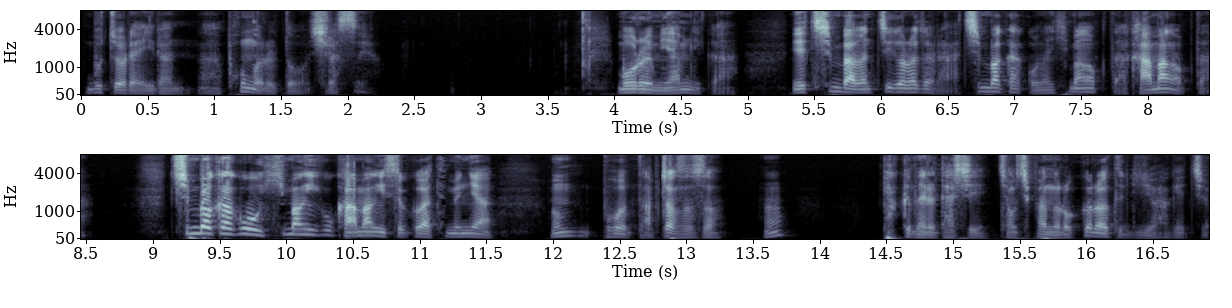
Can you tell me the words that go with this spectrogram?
무조래 이런 아, 폭로를 또 실었어요. 뭘 의미합니까? 얘 친박은 찌그러져라. 친박 갖고는 희망 없다. 가망 없다. 친박 갖고 희망이고 가망이 있을 것 같으면야, 음, 뭐 앞장서서 어? 박근혜를 다시 정치판으로 끌어들이려 하겠죠.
